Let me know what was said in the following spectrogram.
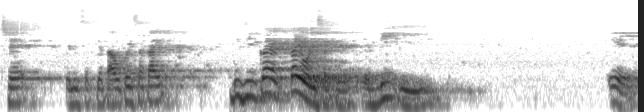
છે. પેલી શક્યતાઓ કહી શકાય. બીજી કઈ કઈ હોઈ શકે? એ ડીઈ એ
